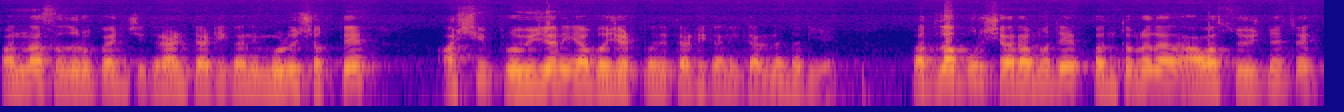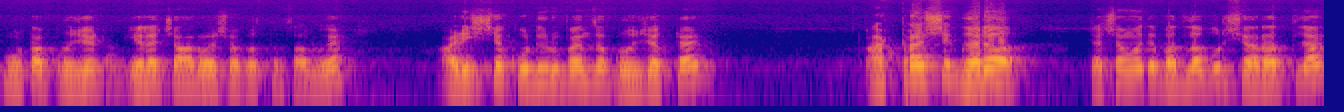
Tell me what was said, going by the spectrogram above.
पन्नास हजार रुपयांची ग्रँट त्या ठिकाणी मिळू शकते. अशी प्रोव्हिजन या बजेटमध्ये त्या ठिकाणी करण्यात आली आहे. बदलापूर शहरामध्ये पंतप्रधान आवास योजनेचा एक मोठा प्रोजेक्ट गेल्या चार वर्षापासून चालू आहे. अडीचशे कोटी रुपयांचा प्रोजेक्ट आहे. अठराशे घरं त्याच्यामध्ये बदलापूर शहरातल्या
